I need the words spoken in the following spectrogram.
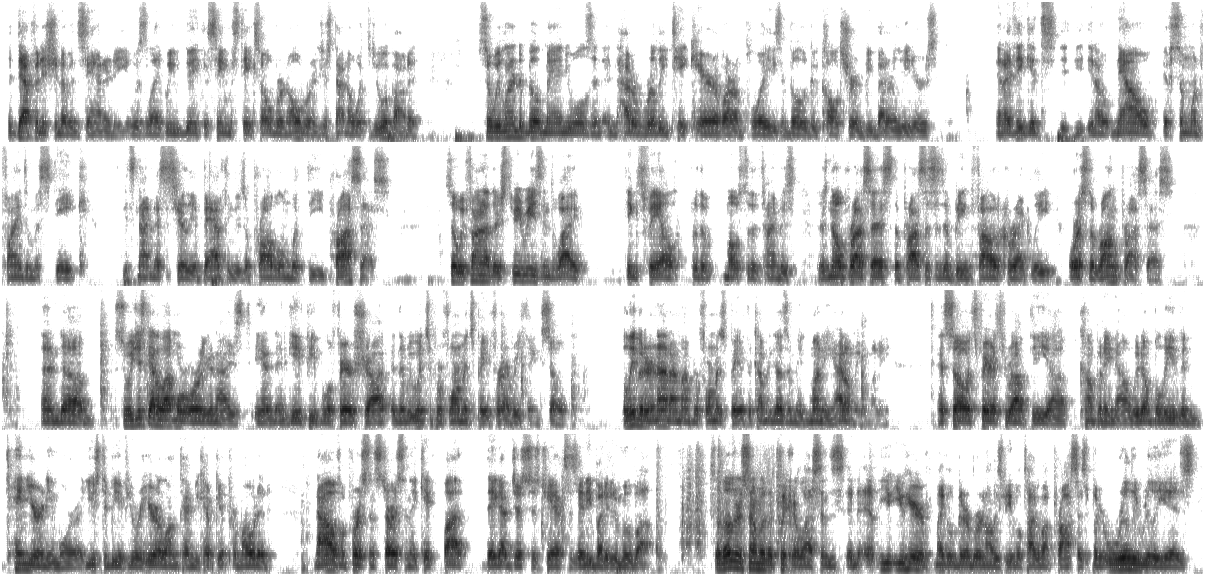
the definition of insanity. It was like we make the same mistakes over and over and just not know what to do about it. So we learned to build manuals and, and how to really take care of our employees and build a good culture and be better leaders and I think it's you know now if someone finds a mistake, it's not necessarily a bad thing. There's a problem with the process. So we found out there's three reasons why things fail for the most of the time is there's no process, the process isn't being followed correctly, or it's the wrong process. And um, so we just got a lot more organized and, and gave people a fair shot. And then we went to performance pay for everything. So believe it or not, I'm on performance pay. If the company doesn't make money, I don't make money. And so it's fair throughout the uh, company now. We don't believe in tenure anymore. It used to be if you were here a long time, you kept get promoted. Now, if a person starts and they kick butt, they got just as chance as anybody to move up. So those are some of the quicker lessons. And uh, you, you hear Michael Gerber and all these people talk about process, but it really, really is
